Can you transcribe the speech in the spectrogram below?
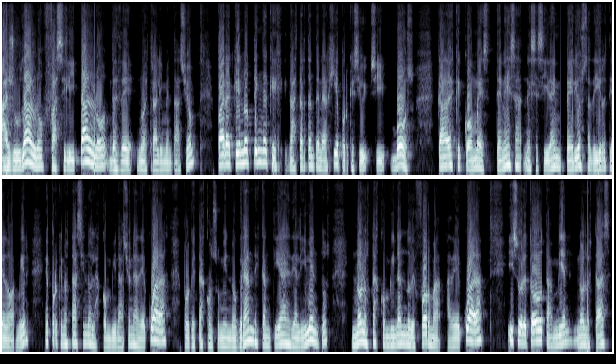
ayudarlo, facilitarlo desde nuestra alimentación para que no tenga que gastar tanta energía, porque si, si, vos cada vez que comes tenés esa necesidad imperiosa de irte a dormir, es porque no estás haciendo las combinaciones adecuadas, porque estás consumiendo grandes cantidades de alimentos, no lo estás combinando de forma adecuada y sobre todo también no lo estás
